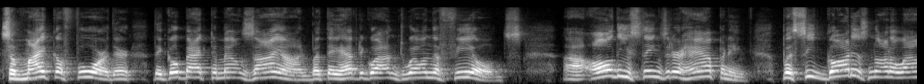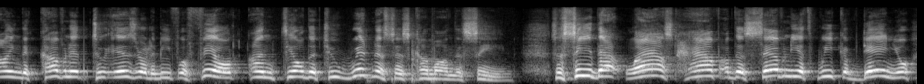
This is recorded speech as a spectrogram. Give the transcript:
So Micah 4, they go back to Mount Zion, but they have to go out and dwell in the fields. Uh, all these things that are happening. But see, God is not allowing the covenant to Israel to be fulfilled until the two witnesses come on the scene. So, see, that last half of the 70th week of Daniel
